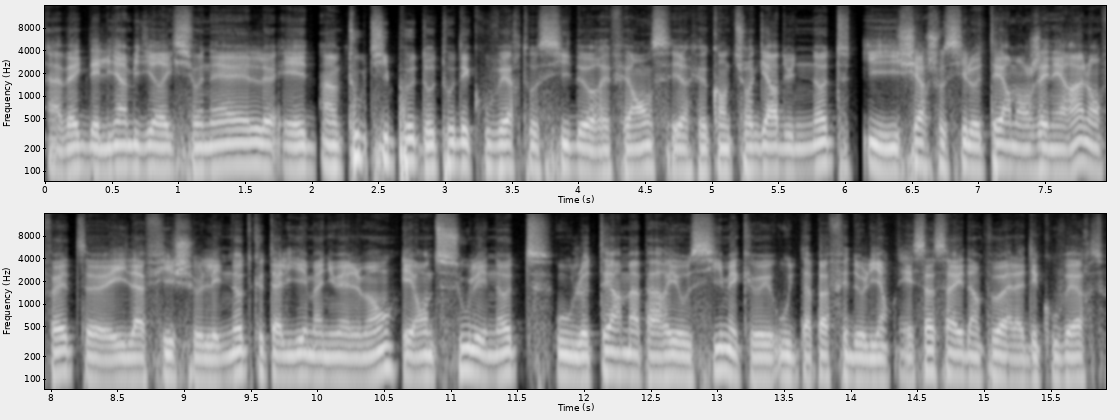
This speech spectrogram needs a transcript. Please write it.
avec des liens bidirectionnels et un tout petit peu d'auto-découverte aussi de référence. C'est-à-dire que quand tu regardes une note, il cherche aussi le terme en général en fait. Euh, il affiche les notes que tu as liées manuellement et en dessous les notes où le terme apparaît aussi mais que, où tu n'as pas fait de lien. Et ça, ça aide un peu à la découverte.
